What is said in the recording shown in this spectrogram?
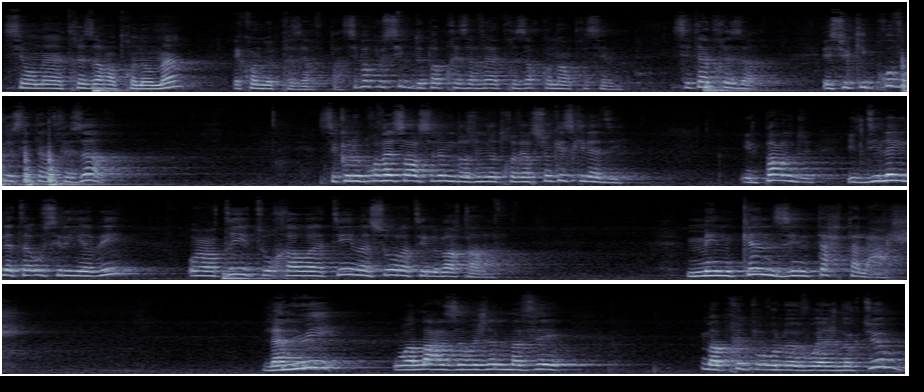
si on a un trésor entre nos mains et qu'on ne le préserve pas? C'est pas possible de ne pas préserver un trésor qu'on a entre ses mains. C'est un trésor. Et ce qui prouve que c'est un trésor, c'est que le prophète dans une autre version, qu'est-ce qu'il a dit? Il parle, de, il dit Laylata usriyabi u'titu khawatim surat al-Baqarah min kanzin tahta. La nuit où Allah Azza wa m'a fait m'a pris pour le voyage nocturne,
